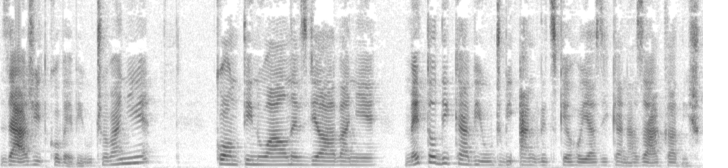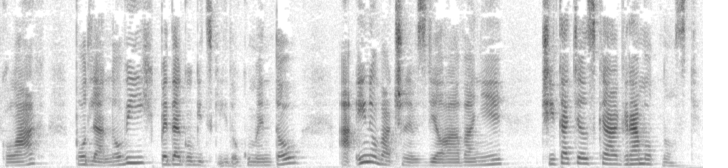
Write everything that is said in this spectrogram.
zážitkové vyučovanie, kontinuálne vzdelávanie, metodika výučby anglického jazyka na základných školách podľa nových pedagogických dokumentov a inovačné vzdelávanie, čitateľská gramotnosť.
